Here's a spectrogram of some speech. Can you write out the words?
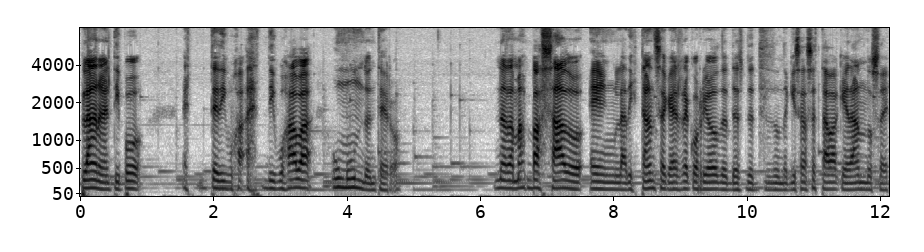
plana, el tipo te dibujaba un mundo entero nada más basado en la distancia que él recorrió desde, donde quizás estaba quedándose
